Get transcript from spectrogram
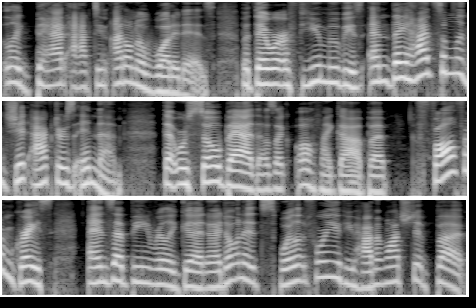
like bad acting. I don't know what it is. But there were a few movies, and they had some legit actors in them that were so bad that I was like, oh my God. But Fall from Grace ends up being really good. And I don't want to spoil it for you if you haven't watched it, but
